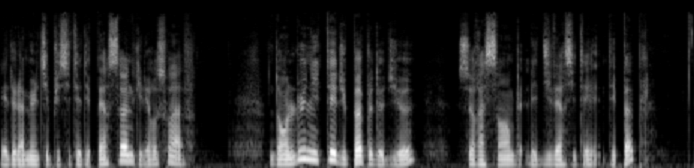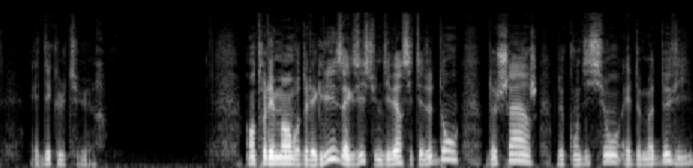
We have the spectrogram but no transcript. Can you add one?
et de la multiplicité des personnes qui les reçoivent. Dans l'unité du peuple de Dieu se rassemblent les diversités des peuples et des cultures. Entre les membres de l'Église existe une diversité de dons, de charges, de conditions et de modes de vie.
